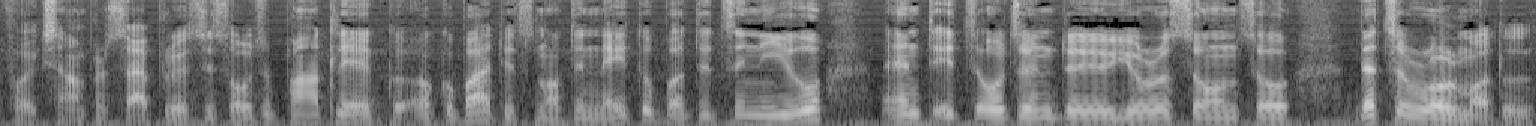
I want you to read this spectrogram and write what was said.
For example cyprus is also partly occupied. It's not in nato but it's in eu and it's also in the eurozone. So that's a role model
